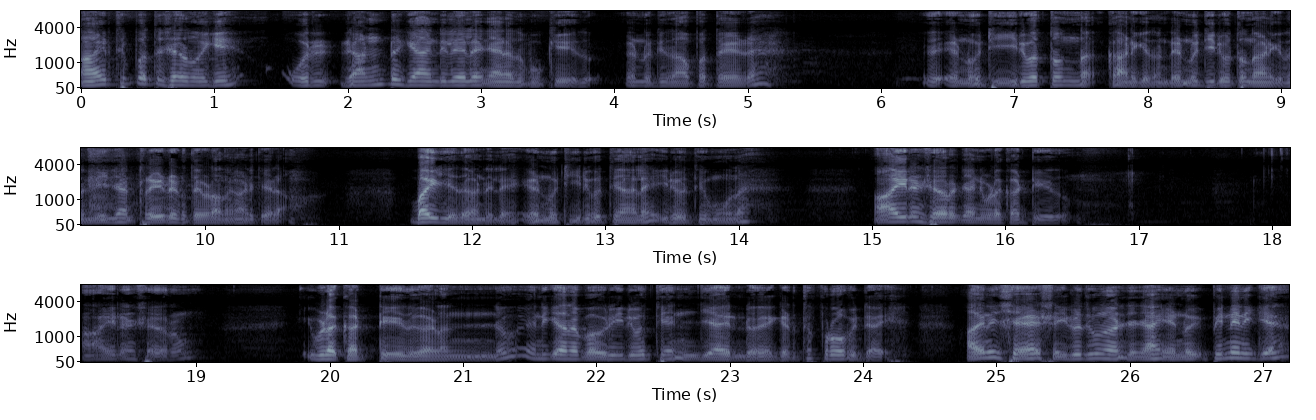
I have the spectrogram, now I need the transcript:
ആയിരത്തി പത്ത് ഷെയർ നോക്കി ഒരു രണ്ട് ക്യാൻഡിലേലെ ഞാനത് ബുക്ക് ചെയ്തു. എണ്ണൂറ്റി നാൽപ്പത്തേഴ് എണ്ണൂറ്റി ഇരുപത്തൊന്ന് കാണിക്കുന്നുണ്ട്. എണ്ണൂറ്റി ഇരുപത്തൊന്ന് കാണിക്കുന്നുണ്ട്. ഇനി ഞാൻ ട്രേഡ് എടുത്ത് ഇവിടെ ഒന്ന് കാണിച്ചു തരാം. ബൈ ചെയ്ത് കണ്ടില്ലേ? എണ്ണൂറ്റി ഇരുപത്തിനാല് ഇരുപത്തി മൂന്ന് ആയിരം ഷെയർ ഞാനിവിടെ കട്ട് ചെയ്തു. ആയിരം ഷെയറും ഇവിടെ കട്ട് ചെയ്ത് കളഞ്ഞു. എനിക്കതിപ്പോൾ ഒരു ഇരുപത്തി അഞ്ചായിരം രൂപയൊക്കെ എടുത്ത് പ്രോഫിറ്റായി അതിന് ശേഷം ഇരുപത്തി മൂന്ന് കഴിഞ്ഞ് ഞാൻ എണ്ണൂ പിന്നെ എനിക്ക്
